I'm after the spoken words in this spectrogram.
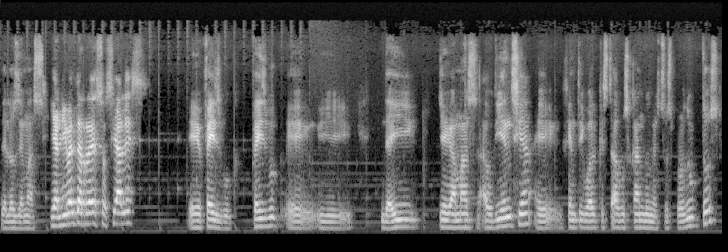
de, los demás. ¿Y a nivel de redes sociales? Eh, Facebook. Facebook eh, y de ahí llega más audiencia, eh, gente igual que está buscando nuestros productos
